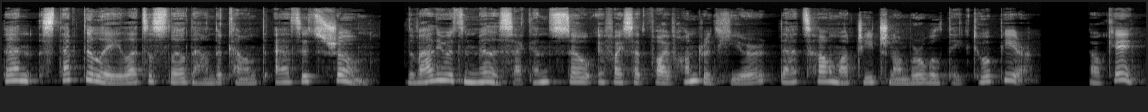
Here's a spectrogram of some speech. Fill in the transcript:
Then step delay lets us slow down the count as it's shown. The value is in milliseconds, so if I set 500 here, that's how much each number will take to appear. Okay.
